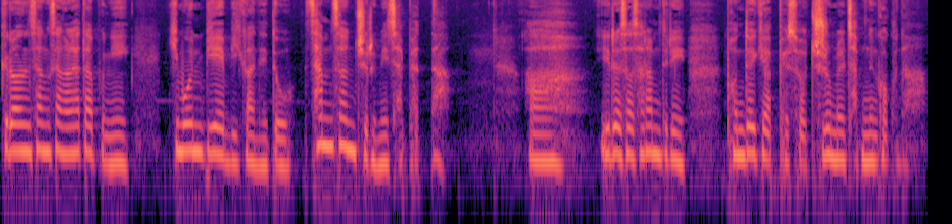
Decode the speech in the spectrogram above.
그런 상상을 하다 보니 김원비의 미간에도 삼선 주름이 잡혔다. 아, 이래서 사람들이 번데기 앞에서 주름을 잡는 거구나.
